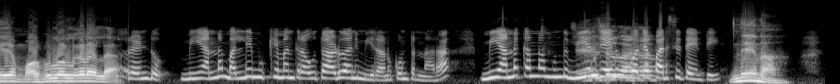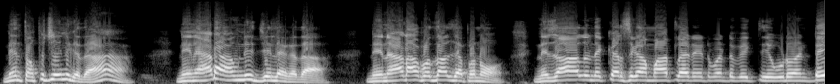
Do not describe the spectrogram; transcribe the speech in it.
ఏ మగ పిల్లలు కూడా లే. రెండు మీ అన్న మళ్ళీ ముఖ్యమంత్రి అవుతాడు అని మీరు అనుకుంటున్నారా? మీ అన్న కన్నా ముందు మీరు జైలుకు పోతే పరిస్థితి ఏంటి? నేనా? నేను తప్పు చేయను కదా? నేను ఆడ అవినీతి చేయలే కదా? నేను ఆడ అబద్ధాలు చెప్పను? నిజాలు నిక్కర్స్గా మాట్లాడేటువంటి వ్యక్తి ఎవడు అంటే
